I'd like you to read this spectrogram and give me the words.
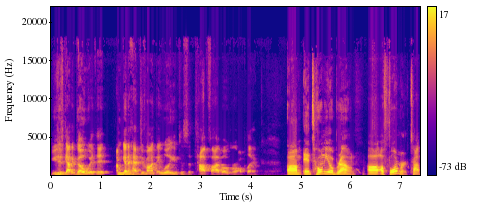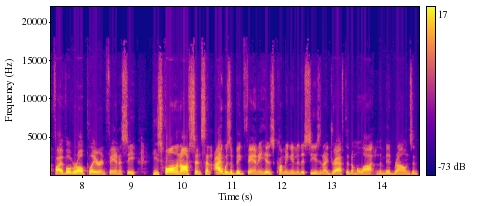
you just got to go with it. I'm going to have Javonte Williams as a top five overall player. Um, Antonio Brown, uh, a former top five overall player in fantasy. He's fallen off since then. I was a big fan of his coming into the season. I drafted him a lot in the mid rounds, and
